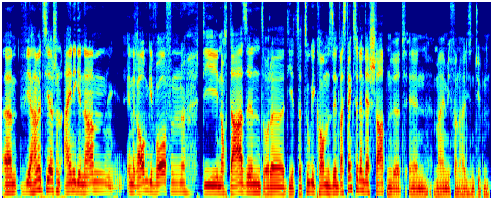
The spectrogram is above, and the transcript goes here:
Ähm, wir haben jetzt hier schon einige Namen in Raum geworfen, die noch da sind oder die jetzt dazugekommen sind. Was denkst du denn, wer starten wird in Miami von all diesen Typen?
